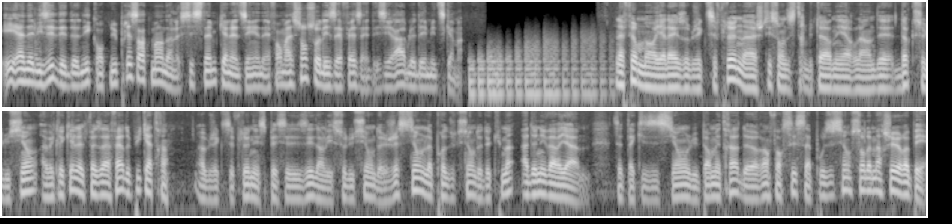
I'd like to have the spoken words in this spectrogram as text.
et analyser des données contenues présentement dans le système canadien d'information sur les effets indésirables des médicaments. La firme montréalaise Objectif Lune a acheté son distributeur néerlandais Doc Solutions avec lequel elle faisait affaire depuis quatre ans. Objectif Lune est spécialisé dans les solutions de gestion de la production de documents à données variables. Cette acquisition lui permettra de renforcer sa position sur le marché européen.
